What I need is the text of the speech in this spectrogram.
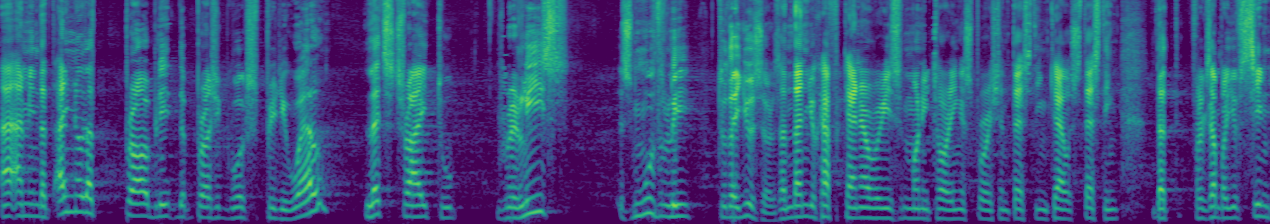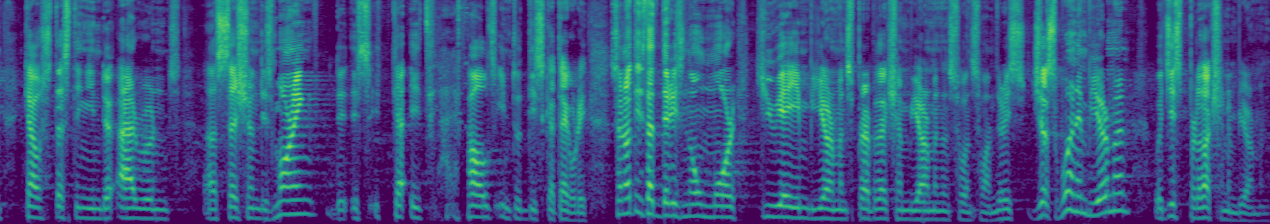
I mean that I know that probably the project works pretty well. Let's try to release smoothly to the users. And then you have canaries, monitoring, exploration testing, chaos testing that, for example, you've seen chaos testing in the Aaron uh, session this morning. It, it, falls into this category. So notice that there is no more QA environments, pre-production environment, and so on and so on. There is just one environment, which is production environment.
